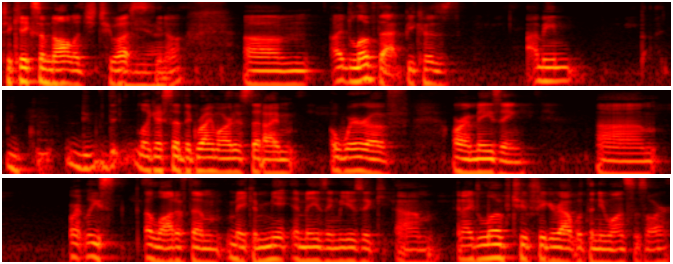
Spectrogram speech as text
to kick some knowledge to us. Yeah. You know, um, I'd love that because, I mean, the, the, like I said, the grime artists that I'm aware of are amazing, um, or at least a lot of them make ama- amazing music. Um, and I'd love to figure out what the nuances are.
